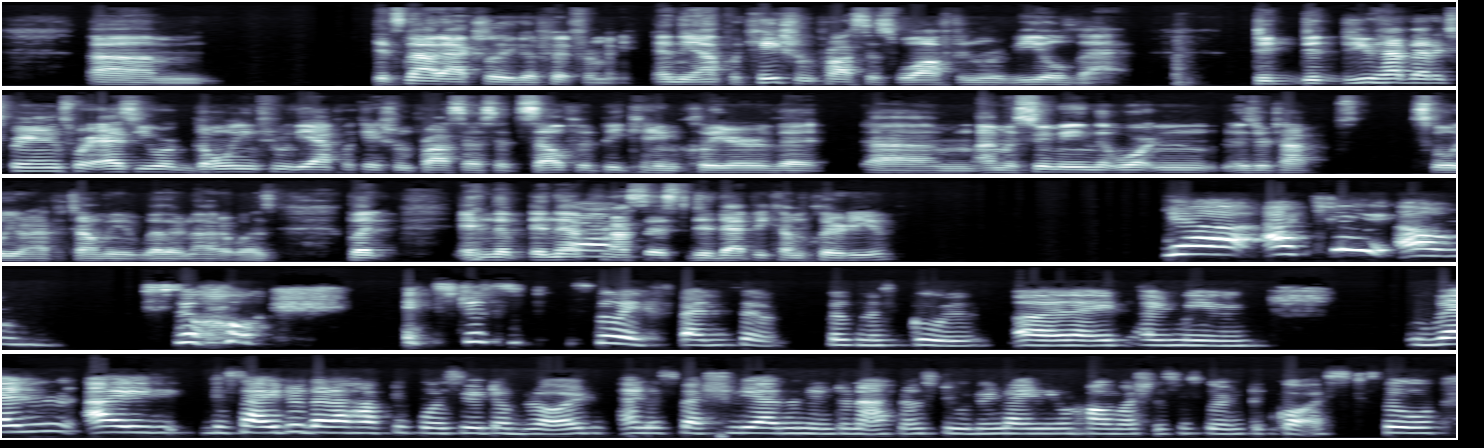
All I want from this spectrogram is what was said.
um, it's not actually a good fit for me. And the application process will often reveal that. Did, did, did you have that experience where as you were going through the application process itself, it became clear that um, I'm assuming that Wharton is your top school. You don't have to tell me whether or not it was, but in the in that yeah. process, did that become clear to you? Yeah, actually, um, so it's just so expensive business school, uh, right? I mean, when I decided that I have to pursue it abroad, and especially as an international student, I knew how much this was going to cost. So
